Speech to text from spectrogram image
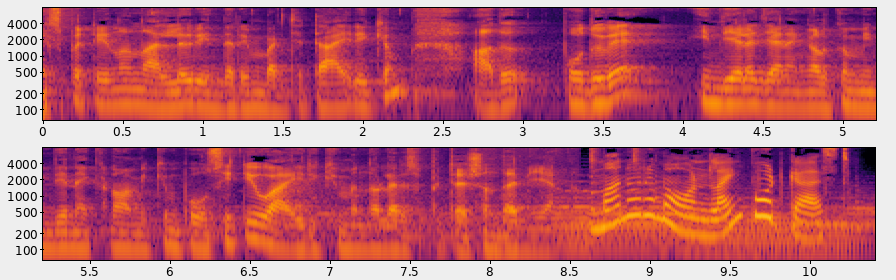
എക്സ്പെക്ട് ചെയ്യുന്നത് നല്ലൊരു ഇന്ററിം ബഡ്ജറ്റ് ആയിരിക്കും അത് പൊതുവെ ഇന്ത്യയിലെ ജനങ്ങൾക്കും ഇന്ത്യൻ എക്കണോമിക്കും പോസിറ്റീവ് ആയിരിക്കും എന്നുള്ള എക്സ്പെക്ടേഷൻ തന്നെയാണ്. മനോരമ ഓൺലൈൻ പോഡ്കാസ്റ്റ്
